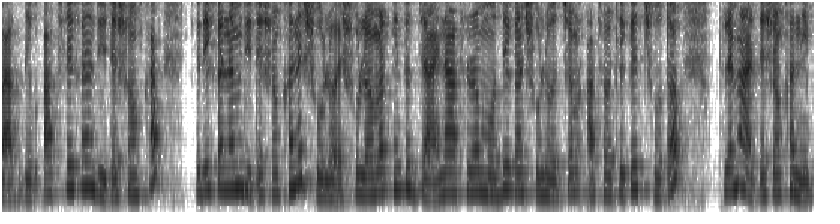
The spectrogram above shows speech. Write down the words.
বাঘ দেব। আঠারো এখানে দুইটা সংখ্যা। যদি এখানে আমি দুইটা সংখ্যা নিয়ে ষোলো হয়। ষোলো আমার কিন্তু যায় না। আঠারোর মধ্যে এখানে ষোলো হচ্ছে। আমার আঠারো থেকে ছোটো। তাহলে আমি আরেকটা সংখ্যা নিব।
